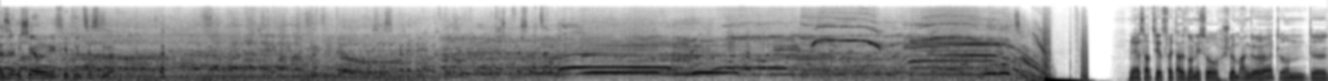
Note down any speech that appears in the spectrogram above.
Da sind nämlich hier irgendwie vier Polizisten. Ne? Ja, es hat sich jetzt vielleicht alles noch nicht so schlimm angehört und äh,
